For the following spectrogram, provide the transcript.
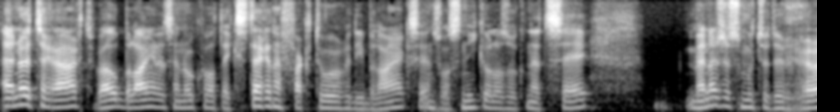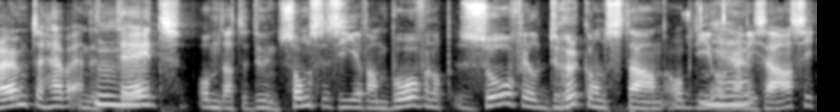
En uiteraard, wel belangrijk, er zijn ook wat externe factoren die belangrijk zijn, zoals Nicolas ook net zei. managers moeten de ruimte hebben en de Mhm. tijd om dat te doen. Soms zie je van bovenop zoveel druk ontstaan op die Ja. organisatie,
